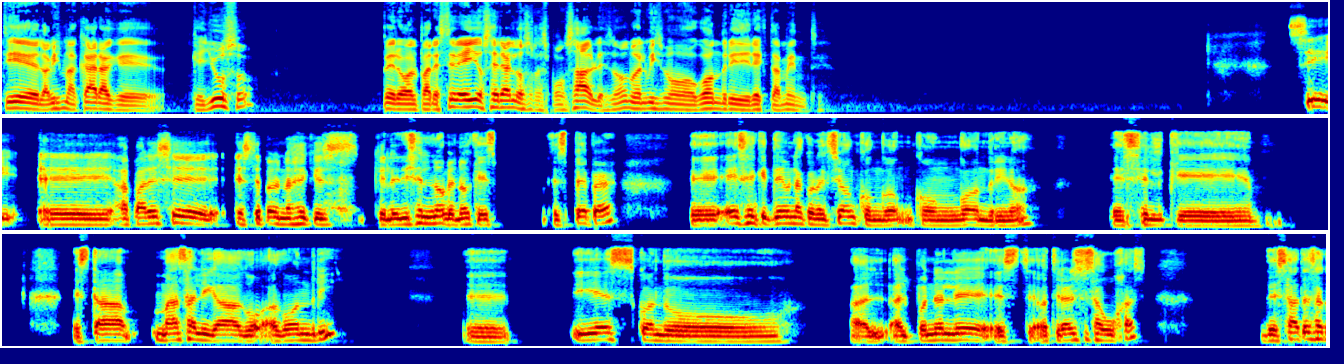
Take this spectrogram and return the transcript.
tiene la misma cara que, que Yuso, pero al parecer ellos eran los responsables, ¿no? No el mismo Gondry directamente. Sí, eh, aparece este personaje que, es, que le dice el nombre, ¿no? Que es, Pepper. Eh, es el que tiene una conexión con, con Gondry, ¿no? Es el que está más ligado a, Gondry. Eh, y es cuando al, ponerle, este, o tirar esas agujas, desata esa,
